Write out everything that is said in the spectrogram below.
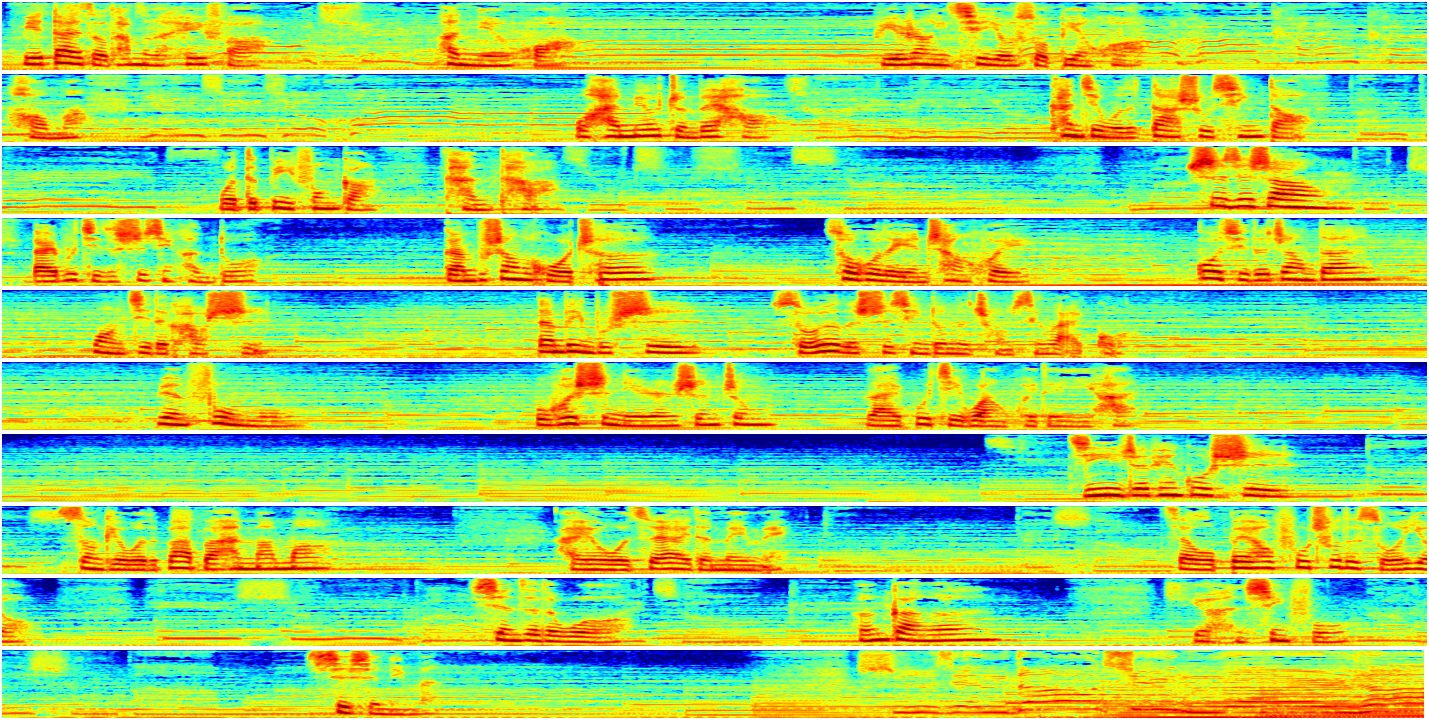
别带走他们的黑发和年华，别让一切有所变化，好吗？我还没有准备好。看见我的大树倾倒，我的避风港坍塌。世界上来不及的事情很多，赶不上的火车，错过的演唱会，过期的账单，忘记的考试。但并不是所有的事情都能重新来过。愿父母不会是你人生中来不及挽回的遗憾。仅以这篇故事，送给我的爸爸和妈妈，还有我最爱的妹妹，在我背后付出的所有。现在的我，很感恩，也很幸福。谢谢你们。时间都去哪儿了？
